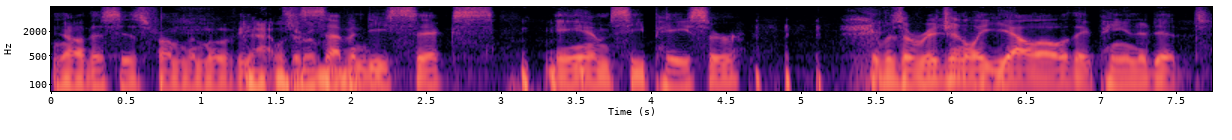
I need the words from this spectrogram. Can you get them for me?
No, this is from the movie. That was it's a from the- 76 AMC Pacer. It was originally yellow. They painted it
